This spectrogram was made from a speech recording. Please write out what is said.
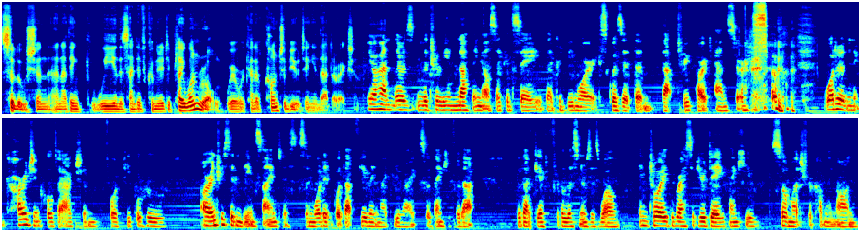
solution. And I think we in the scientific community play one role where we're kind of contributing in that direction. Johan, there's literally nothing else I could say that could be more exquisite than that three part answer. So, what an encouraging call to action for people who are interested in being scientists and what it what that feeling might be like. So, thank you for that for that gift for the listeners as well. Enjoy the rest of your day. Thank you so much for coming on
